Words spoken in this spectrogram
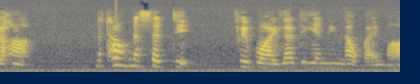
က2021ဖေဖော်ဝါရီလတရက်နေ့နောက်ပိုင်းမှာ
